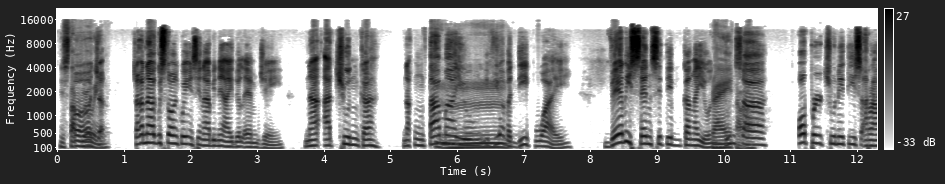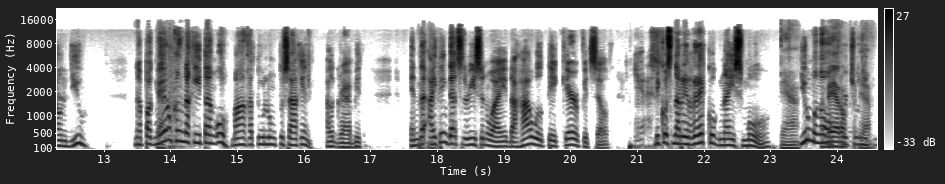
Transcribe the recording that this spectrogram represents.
you stop Oo, growing. tsa- Tsaka nagustuhan ko yung sinabi ni Idol MJ na attune ka na kung tama Mm. yung if you have a deep why, very sensitive ka ngayon Right, dun sa opportunities around you. Na pag Yeah. meron kang nakitang, oh, makakatulong to sa akin, I'll grab it. And tha- I think that's the reason why the how will take care of itself yes. because nare-recognize mo Yeah. yung mga Meron- opportunity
